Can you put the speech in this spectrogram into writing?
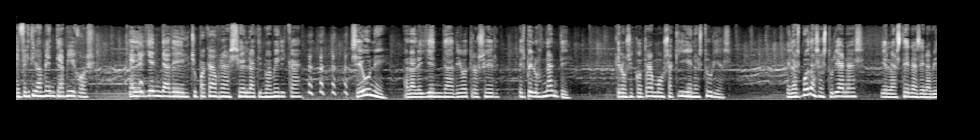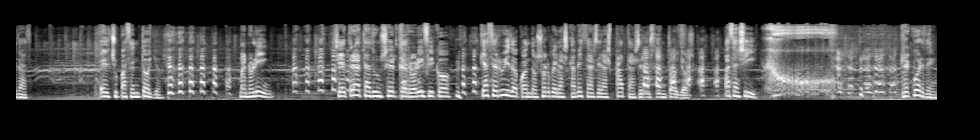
Efectivamente, amigos, la leyenda del chupacabras en Latinoamérica se une a la leyenda de otro ser espeluznante que nos encontramos aquí en Asturias, en las bodas asturianas y en las cenas de Navidad. El chupacentollos. Manolín, se trata de un ser terrorífico que hace ruido cuando sorbe las cabezas de las patas de los centollos. Hace así. Recuerden,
